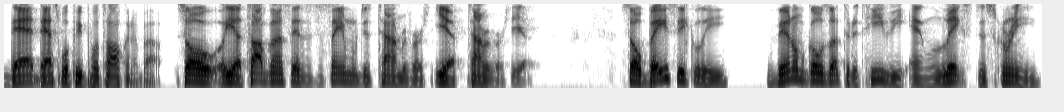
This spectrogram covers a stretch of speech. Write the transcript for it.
That that's what people are talking about. So yeah, Top Gun says it's the same, just time reverse. Yeah, time reverse. Yeah. So basically, Venom goes up to the TV and licks the screen.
